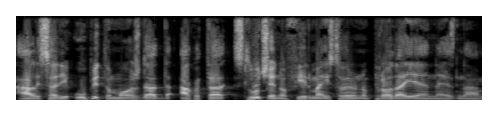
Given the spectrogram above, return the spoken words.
ali sad je upitno možda da ako ta slučajno firma istovremeno prodaje, ne znam,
